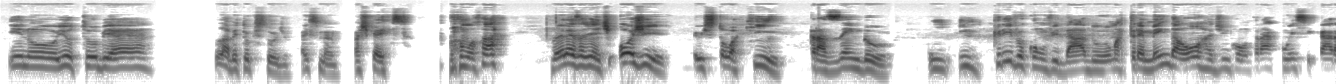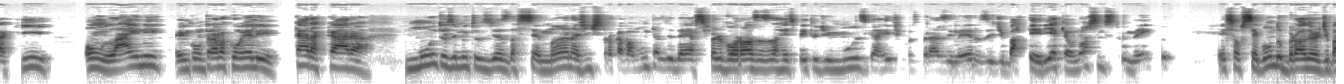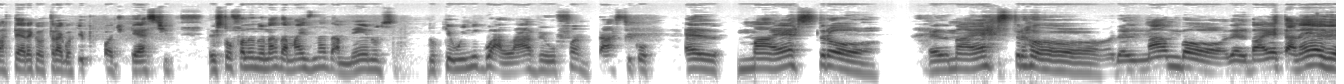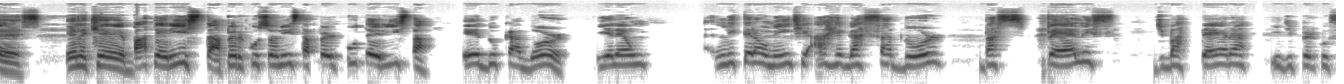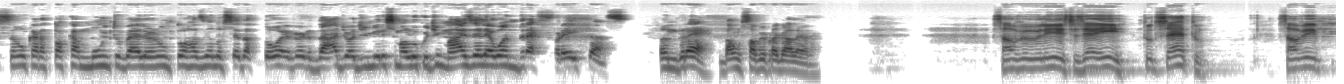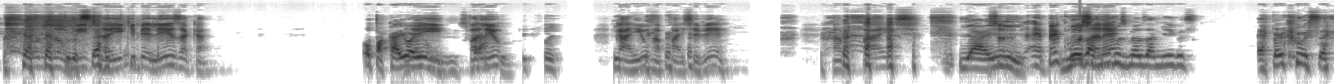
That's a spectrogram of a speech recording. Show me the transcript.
e no YouTube é Labituca Studio. É isso mesmo, acho que é isso. Vamos lá? Beleza, gente? Hoje eu estou aqui trazendo um incrível convidado, uma tremenda honra de encontrar com esse cara aqui online. Eu encontrava com ele cara a cara muitos e muitos dias da semana. A gente trocava muitas ideias fervorosas a respeito de música, ritmos brasileiros e de bateria, que é o nosso instrumento. Esse é o segundo brother de bateria que eu trago aqui para o podcast. Eu estou falando nada mais, nada menos do que o inigualável, o fantástico El Maestro, El Maestro del Mambo, del Baeta Neves. Ele que é baterista, percussionista, percuterista, educador, e ele é um literalmente arregaçador das peles de batera e de percussão. O cara toca muito, velho. Eu não tô rasgando seda à toa, é verdade. Eu admiro esse maluco demais. Ele é o André Freitas. André, dá um salve pra galera. Salve, Ulisses. E aí, tudo certo? Salve todos os ouvintes aí, que beleza, cara. Opa, caiu e aí. aí um valeu. Caiu, rapaz, você vê? Rapaz. e aí, é percussa, meus né? amigos, né? meus amigos. É percussa.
